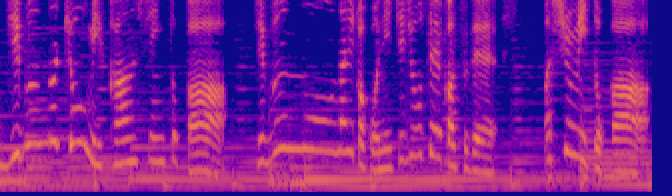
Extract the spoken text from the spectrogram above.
自分の興味関心とか、自分の何かこう日常生活で、まあ、趣味とか、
